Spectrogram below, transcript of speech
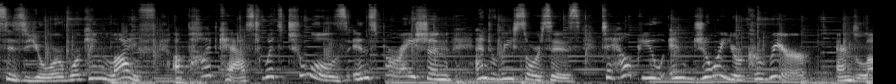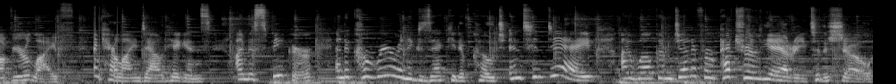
This is Your Working Life, a podcast with tools, inspiration, and resources to help you enjoy your career and love your life. I'm Caroline Dowd Higgins. I'm a speaker and a career and executive coach, and today I welcome Jennifer Petriglieri to the show.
